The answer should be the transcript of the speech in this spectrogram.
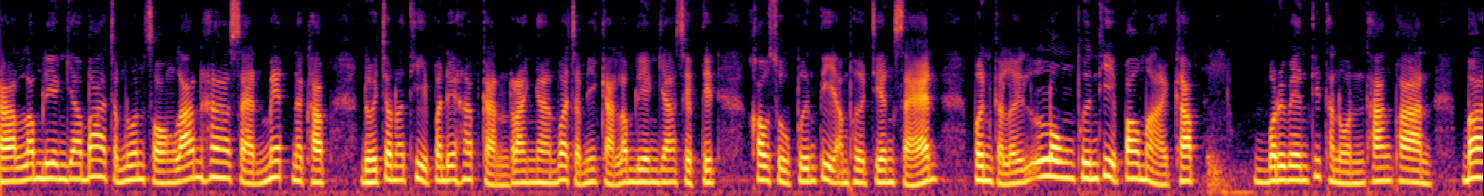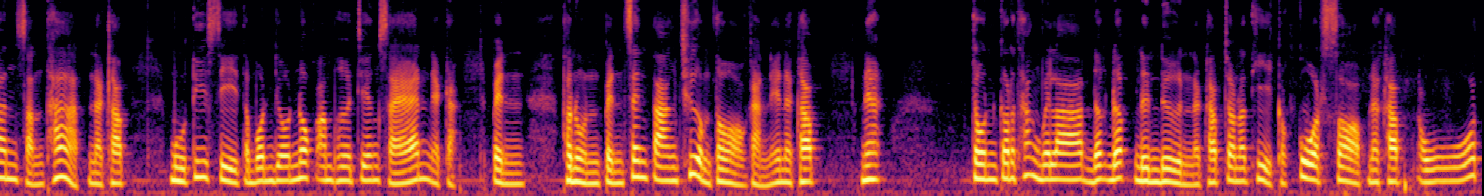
การลำเลียงยาบ้าจำนวน2ล้าน5แสนเม็ดนะครับ โดยเจ้าหน้าที่ปิ้ลได้รับการรายงานว่าจะมีการลำเลียงยาเสพติด เข้าสู่พื้นที่อำเภอเจียงแสน เปิ้ลก็เลยลงพื้นที่เป้าหมายครับ บริเวณที่ถนนทางผ่านบ้านสันทาดนะครับ หมู่ที่ 4ตำบลโยนนกอำเภอเจียงแสนเนี่ยก็เป็น ถนนเป็นเส้นทางเชื่อมต่อกันเนี่ยนะครับเนี่ยจนกระทั่งเวลาเดึกๆดื่นๆนะครับ เจ้าหน้าที่ก็กวดสอบนะครับ โอ้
